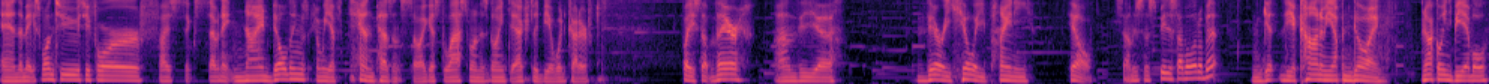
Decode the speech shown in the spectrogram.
and that makes one, two, three, four, five, six, seven, eight, nine buildings, and we have 10 peasants, so I guess the last one is going to actually be a woodcutter. Placed up there on the uh, very hilly, piney hill. So I'm just going to speed this up a little bit and get the economy up and going. We're not going to be able,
